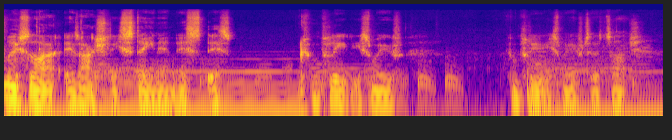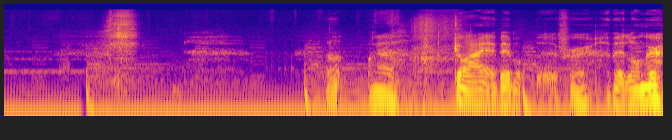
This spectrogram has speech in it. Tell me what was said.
most of that is actually staining. It's it's completely smooth, completely smooth to the touch. But I'm gonna go out a bit for a bit longer.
